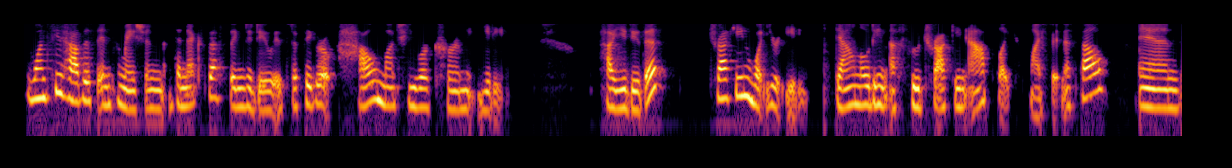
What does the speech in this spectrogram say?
Once you have this information, the next best thing to do is to figure out how much you are currently eating. How you do this? Tracking what you're eating, downloading a food tracking app like MyFitnessPal, and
